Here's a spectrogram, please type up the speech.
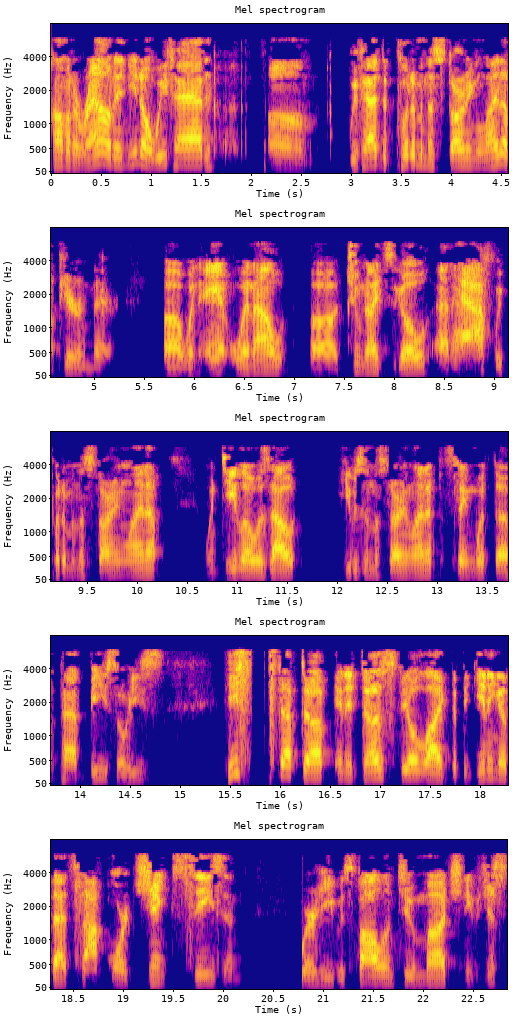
coming around. And, you know, we've had, um, we've had to put him in the starting lineup here and there. Uh, when Ant went out, uh, two nights ago at half, we put him in the starting lineup. When D'Lo was out, he was in the starting lineup. Same with, uh, Pat B. So he's, he's stepped up and it does feel like the beginning of that sophomore jinx season where he was falling too much and he was just,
